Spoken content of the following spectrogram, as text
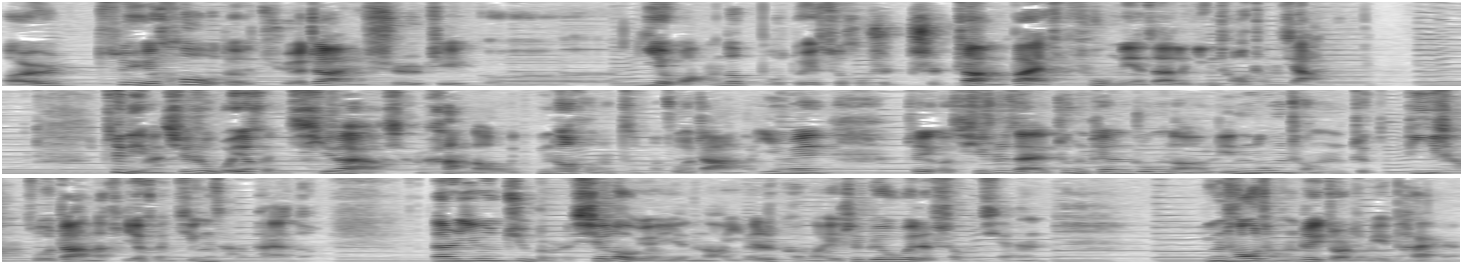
而最后的决战是这个夜王的部队最后是是战败覆灭在了鹰巢城下。这里面其实我也很期待啊，想看到鹰巢城怎么作战的，因为这个其实在正片中呢，临冬城这第一场作战呢也很精彩拍的，但是因为剧本的泄露原因呢，也是可能 HBO 为了省钱。鹰巢城这段就没拍，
